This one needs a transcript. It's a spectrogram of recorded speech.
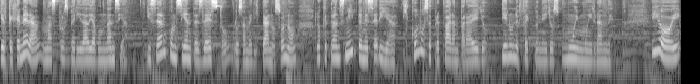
y el que genera más prosperidad y abundancia y sean conscientes de esto, los americanos o no, lo que transmiten ese día y cómo se preparan para ello tiene un efecto en ellos muy muy grande. Y hoy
